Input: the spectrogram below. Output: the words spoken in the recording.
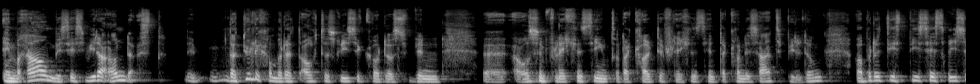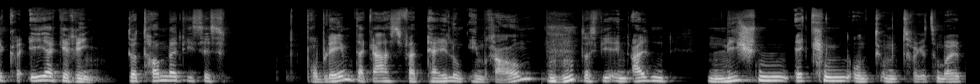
Im Raum ist es wieder anders. Natürlich haben wir dort auch das Risiko, dass wenn äh, Außenflächen sind oder kalte Flächen sind, der Kondensatbildung, aber dort ist dieses Risiko eher gering. Dort haben wir dieses Problem der Gasverteilung im Raum, mhm. dass wir in allen Nischen, Ecken und, und sage jetzt mal,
